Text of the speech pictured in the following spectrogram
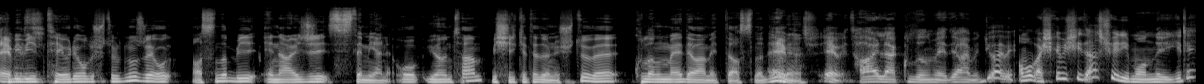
evet. gibi bir teori oluşturdunuz ve o aslında bir enerji sistemi yani o yöntem bir şirkete dönüştü ve kullanılmaya devam etti aslında değil evet, mi? Evet hala kullanılmaya devam ediyor. Evet. Ama başka bir şey daha söyleyeyim onunla ilgili.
